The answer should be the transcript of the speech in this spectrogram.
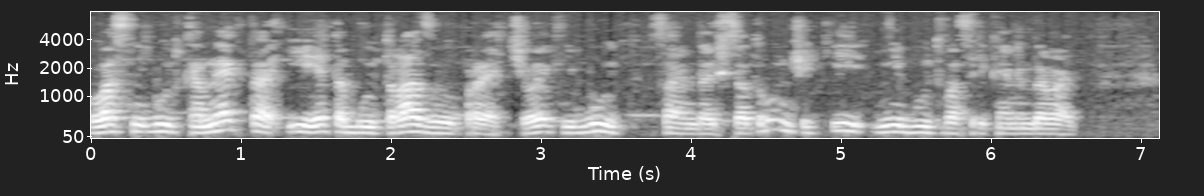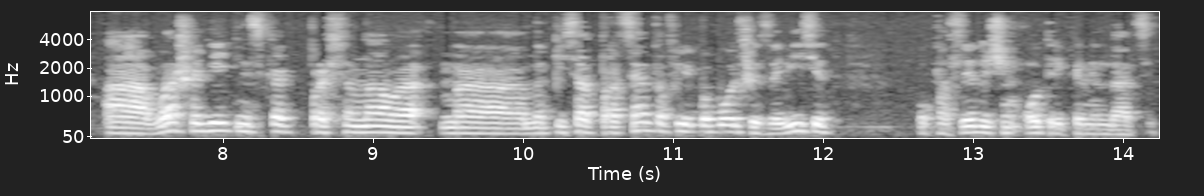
у вас не будет коннекта, и это будет разовый проект. Человек не будет с вами дальше сотрудничать и не будет вас рекомендовать. А ваша деятельность как профессионала на, на 50% либо больше зависит в последующем от рекомендаций.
